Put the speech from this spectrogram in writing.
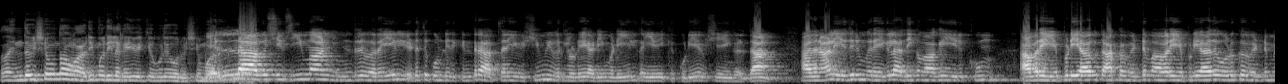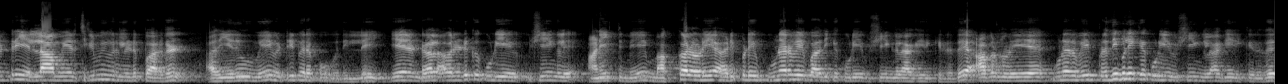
அதான் இந்த விஷயம் தான் அவங்க அடிமடியில் கை வைக்கக்கூடிய ஒரு விஷயம் எல்லா விஷயம் சீமான் இன்று வரையில் எடுத்துக்கொண்டிருக்கின்ற அத்தனை விஷயம் இவர்களுடைய அடிமடியில் கை வைக்கக்கூடிய விஷயங்கள் தான் அதனால் எதிர்மறைகள் அதிகமாக இருக்கும். அவரை எப்படியாவது தாக்க வேண்டும் அவரை எப்படியாவது ஒடுக்க வேண்டும் என்று எல்லா முயற்சிகளும் இவர்கள் எடுப்பார்கள். அது எதுவுமே வெற்றி பெறப் போவதில்லை. ஏனென்றால் அவர் எடுக்கக்கூடிய விஷயங்கள் அனைத்துமே மக்களுடைய அடிப்படை உணர்வை பாதிக்கக்கூடிய விஷயங்களாக இருக்கிறது. அவர்களுடைய உணர்வை பிரதிபலிக்கக்கூடிய விஷயங்களாக இருக்கிறது.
